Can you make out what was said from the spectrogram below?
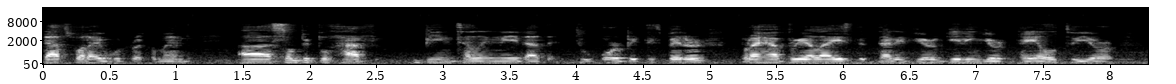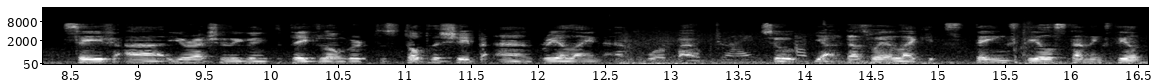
that's what I would recommend. Uh, some people have been telling me that to orbit is better, but I have realized that if you're giving your tail to your safe, uh, you're actually going to take longer to stop the ship and realign and warp out. So yeah, that's why I like staying still, standing still,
